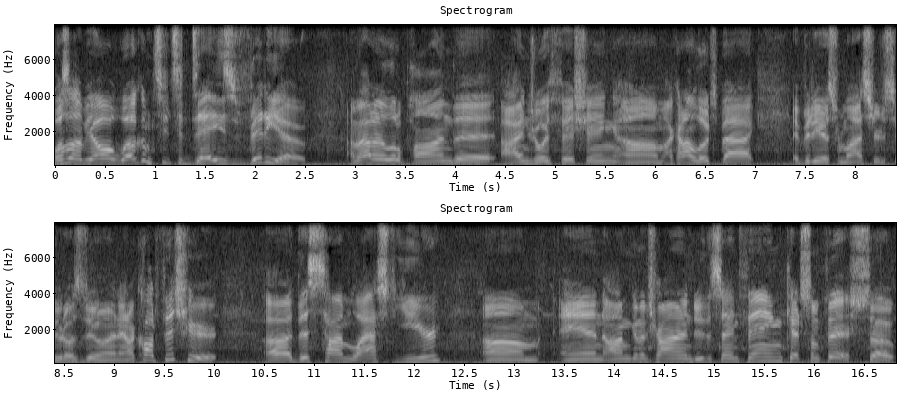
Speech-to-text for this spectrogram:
What's up y'all? Welcome to today's video. I'm out at a little pond that I enjoy fishing. Um, I kind of looked back at videos from last year to see what I was doing and I caught fish here uh, this time last year um, and I'm gonna try and do the same thing, catch some fish. So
